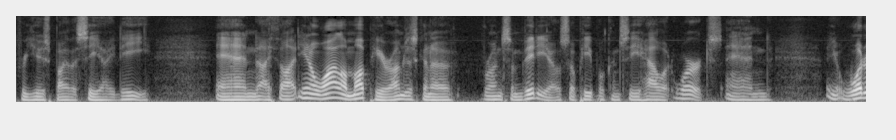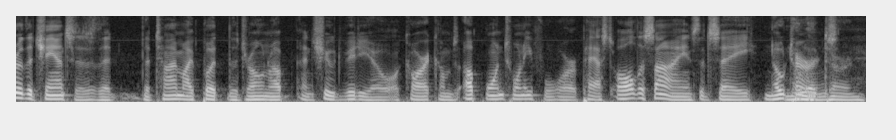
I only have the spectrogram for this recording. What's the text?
for use by the CID. And I thought, you know, while I'm up here, I'm just going to run some video so people can see how it works. And you know, what are the chances that the time I put the drone up and shoot video, a car comes up 124 past all the signs that say no, No turns turn.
